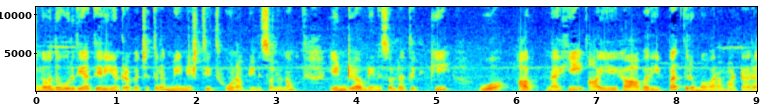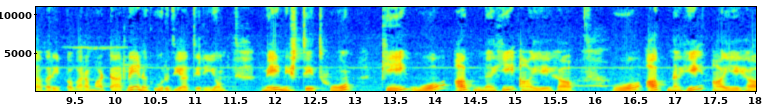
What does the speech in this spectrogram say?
இங்கே வந்து உறுதியாக தெரியுன்ற பட்சத்தில் மே நிஷ்தித் ஹூன் அப்படின்னு சொல்லணும். என்று அப்படின்னு சொல்கிறதுக்கு கி ஓ அப் நஹி ஆயேகா. அவர் இப்போ திரும்ப வரமாட்டார். அவர் இப்போ வரமாட்டார்னு எனக்கு உறுதியாக தெரியும். மே நிஷ்டித் ஹூன் கி ஓ அப் நஹி ஆயேகா. ஓ அப் நஹி ஆயேகா.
